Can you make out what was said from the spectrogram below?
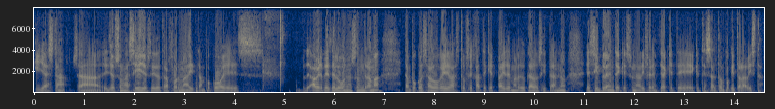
y ya está. O sea, ellos son así, yo soy de otra forma y tampoco es. A ver, desde luego no es un drama, tampoco es algo que digas tú, fíjate qué país de maleducados y tal, ¿no? Es simplemente que es una diferencia que te, que te salta un poquito a la vista.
